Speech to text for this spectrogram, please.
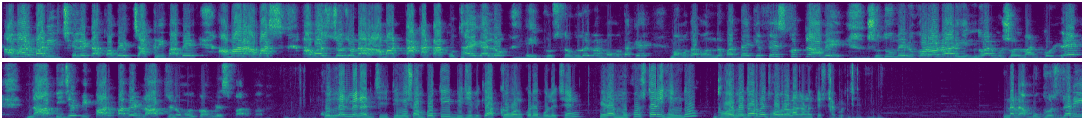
আমার বাড়ির ছেলেটা কবে চাকরি পাবে? আমার আবাস আবাস যোজনার আমার টাকাটা কোথায় গেল? এই প্রশ্নগুলো এবার মমতাকে, মমতা বন্দ্যোপাধ্যায়কে ফেস করতে হবে। শুধু মেরুকরণ আর হিন্দু আর মুসলমান করলে না বিজেপি পার পাবে, না তৃণমূল কংগ্রেস পার পাবে। কল্যাণ ব্যানার্জি, তিনি সম্প্রতি বিজেপিকে আক্রমণ করে বলেছেন, এরা মুখোশধারী হিন্দু, ধর্মে ধর্মে ঝগড়া লাগানোর চেষ্টা করছে। না না, মুখোশধারী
